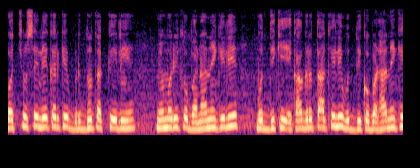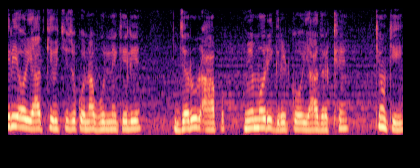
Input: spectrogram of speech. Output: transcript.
बच्चों से लेकर के वृद्धों तक के लिए मेमोरी को बनाने के लिए बुद्धि की एकाग्रता के लिए बुद्धि को बढ़ाने के लिए और याद की हुई चीज़ों को ना भूलने के लिए। ज़रूर आप मेमोरी ग्रिड को याद रखें क्योंकि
